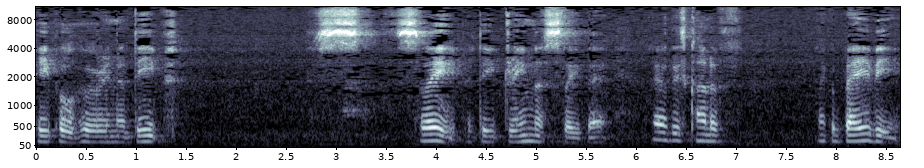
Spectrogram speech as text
people who are in a deep sleep, a deep dreamless sleep, they have this kind of like a baby.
